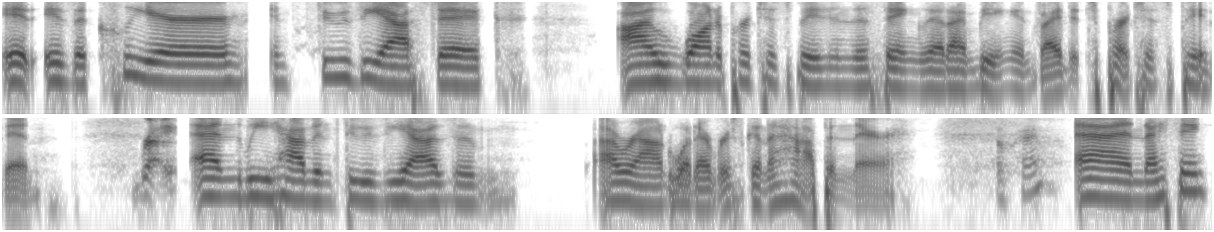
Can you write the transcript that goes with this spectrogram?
It is a clear enthusiastic i want to participate in the thing that i'm being invited to participate in. Right. and we have enthusiasm around whatever's going to happen there Okay. and i think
